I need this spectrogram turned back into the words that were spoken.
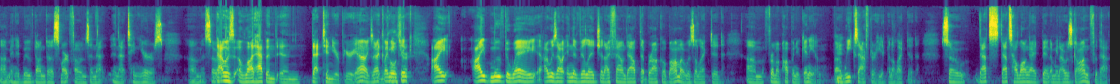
um, and had moved on to smartphones in that in that ten years. Um, so That was a lot happened in that 10 year period. yeah, exactly. I mean, think I I moved away. I was out in the village, and I found out that Barack Obama was elected um, from a Papua New Guinean uh, weeks after he had been elected. So that's that's how long I'd been. I mean, I was gone for that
